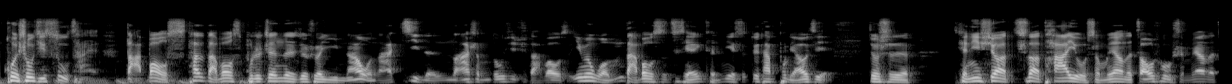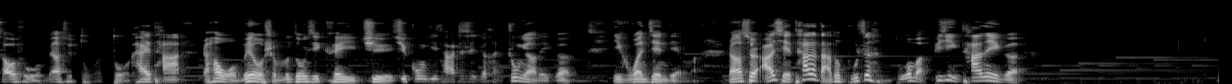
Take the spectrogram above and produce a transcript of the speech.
会收集素材打 BOSS，他的打 BOSS 不是真的就是说以拿我拿技能拿什么东西去打 BOSS，因为我们打 BOSS 之前肯定也是对他不了解。就是肯定需要知道他有什么样的招数，什么样的招数我们要去躲躲开他，然后我们有什么东西可以去去攻击他，这是一个很重要的一个一个关键点嘛。然后所以而且他的打斗不是很多嘛，毕竟他那个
